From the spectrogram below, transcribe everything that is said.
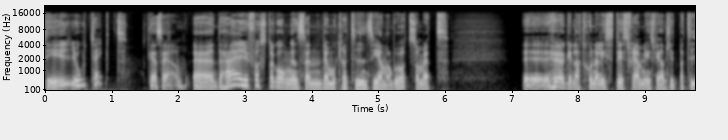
Det är ju otäckt ska jag säga. Eh, Det här är ju första gången sedan demokratins genombrott som ett eh, högernationalistiskt främlingsfientligt parti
